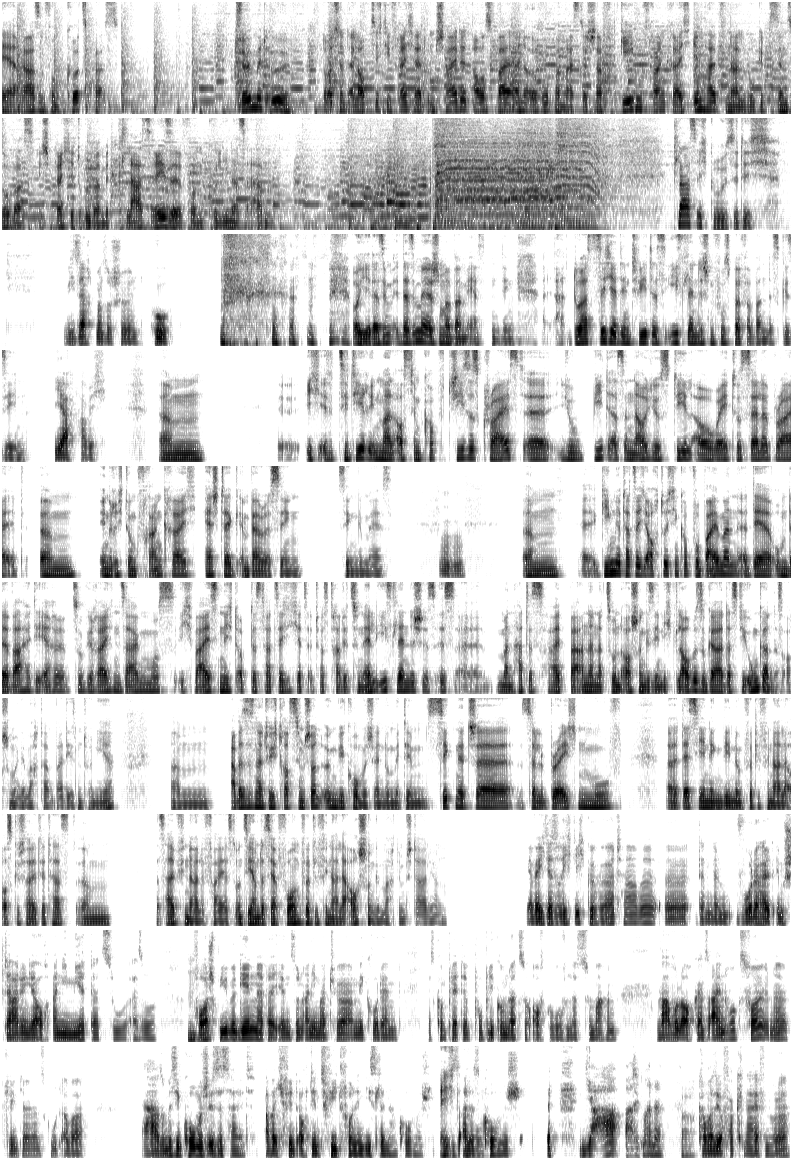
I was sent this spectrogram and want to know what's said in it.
Der Rasenfunk Kurzpass. Schön mit Ö. Deutschland erlaubt sich die Frechheit und scheidet aus bei einer Europameisterschaft gegen Frankreich im Halbfinale. Wo gibt's denn sowas? Ich spreche drüber mit Klaas Rehse von Colinas Erben. Klaas, ich grüße dich. Wie sagt man so schön? Hu. oh je, da sind, da sind wir ja schon mal beim ersten Ding. Du hast sicher den Tweet des isländischen Fußballverbandes gesehen. Ja, habe ich. Ähm, ich zitiere ihn mal aus dem Kopf. Jesus Christ, uh, you beat us and now you steal our way to celebrate. Ähm, in Richtung Frankreich. Hashtag embarrassing, sinngemäß. Mhm. Ähm, äh, ging mir tatsächlich auch durch den Kopf, wobei man äh, der, um der Wahrheit die Ehre zu gereichen, sagen muss, ich weiß nicht, ob das tatsächlich jetzt etwas traditionell Isländisches ist. Äh, man hat es halt bei anderen Nationen auch schon gesehen. Ich glaube sogar, dass die Ungarn das auch schon mal gemacht haben bei diesem Turnier. Ähm, aber es ist natürlich trotzdem schon irgendwie komisch, wenn du mit dem Signature Celebration Move äh, desjenigen, den du im Viertelfinale ausgeschaltet hast, ähm, das Halbfinale feierst. Und sie haben das ja vor dem Viertelfinale auch schon gemacht im Stadion. Ja, wenn ich das richtig gehört habe, äh, dann, dann wurde halt im Stadion ja auch animiert dazu. Also mhm. vor Spielbeginn hat da irgend so ein Animateur am Mikro dann das komplette Publikum dazu aufgerufen, das zu machen. War wohl auch ganz eindrucksvoll, ne? Klingt ja ganz gut, aber ja, so ein bisschen komisch ist es halt. Aber ich finde auch den Tweet von den Isländern komisch. Echt? Das ist alles oh. komisch. ja, also ich meine, ja. kann man sich auch verkneifen, oder?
